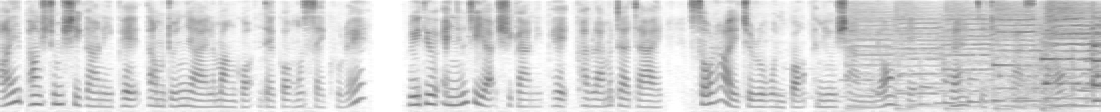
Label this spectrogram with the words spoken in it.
အိုင်ဖောင်စတုရှိကနေဖက်တာမတွညာလမန်ကောအတက်ကောငုဆိုင်ခုရဲရေဒီယိုအန်ယူဂျီယရှိကနေဖက်ခဗလာမတတိုင်စောရိုင်ဂျူရဝန်ပေါင်အမျိုးရှာနေတော့ဖက်ရိုင်းကြည့်ကြပါစ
